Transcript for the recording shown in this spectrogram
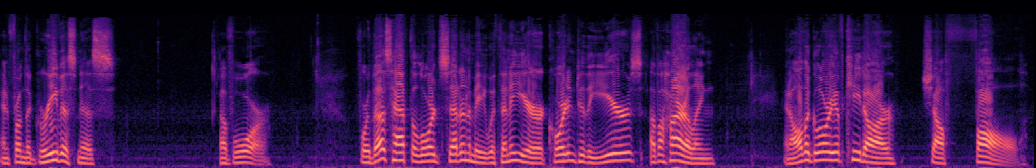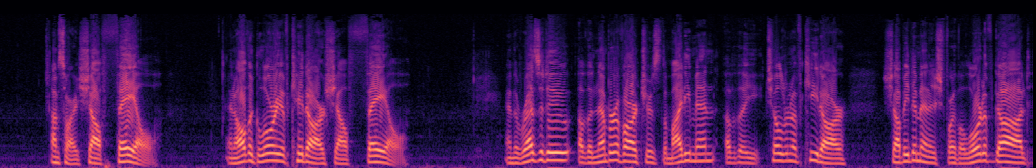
and from the grievousness of war. For thus hath the Lord said unto me within a year, according to the years of a hireling, and all the glory of Kedar shall fall. I'm sorry, shall fail. And all the glory of Kedar shall fail. And the residue of the number of archers, the mighty men of the children of Kedar, shall be diminished, for the Lord of God,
